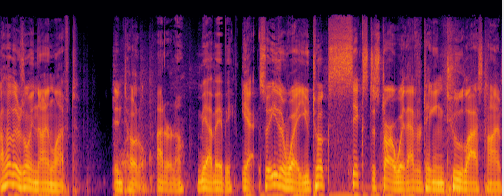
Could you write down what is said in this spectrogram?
i thought there was only nine left in total I don't know. Yeah, maybe. yeah so either way you took six to start with after taking two last time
